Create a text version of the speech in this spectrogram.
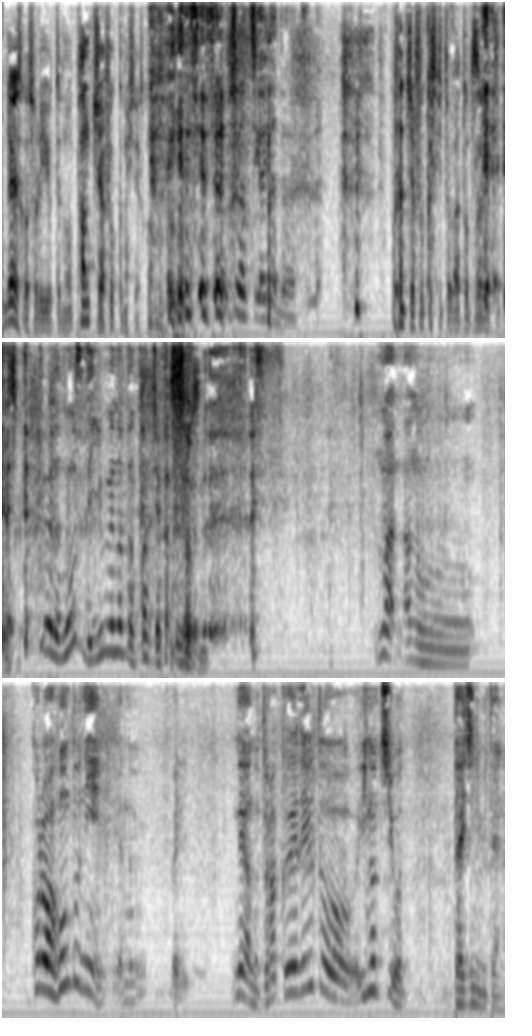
誰ですかそれ言ってるの？パンチやフックの人ですか？いやそれは違いだと思います。パンチやフックの人が後ずされて言ってるんです ノースで有名になったのパンチやフックの人。そうですね。まああのーこれは本当にあのやっぱりねあのドラクエでいうと命を大事にみたいな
